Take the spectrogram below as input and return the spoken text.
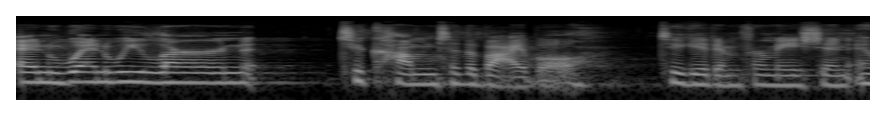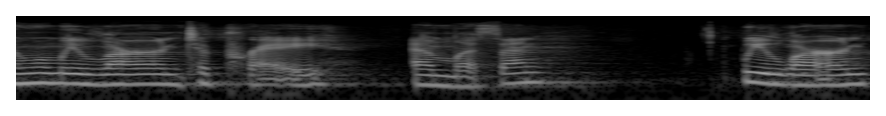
And when we learn to come to the Bible to get information, and when we learn to pray and listen, we learn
